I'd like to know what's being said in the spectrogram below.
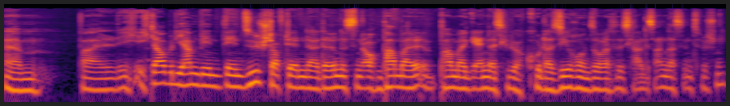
Ähm, weil ich, ich glaube, die haben den, den Süßstoff, der da drin ist, sind auch ein paar Mal, ein paar Mal geändert. Es gibt auch Cola Zero und sowas, ist ja alles anders inzwischen.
